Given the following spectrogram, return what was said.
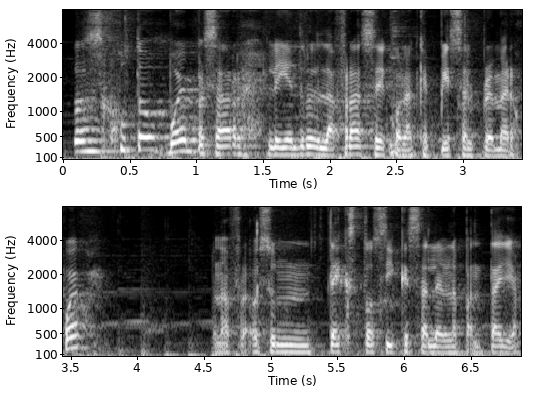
Entonces justo voy a empezar leyendo la frase con la que empieza el primer juego. Una es un texto así que sale en la pantalla.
